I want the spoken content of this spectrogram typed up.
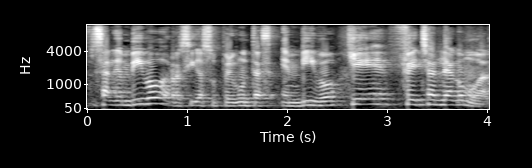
salga en vivo, reciba sus preguntas en vivo, qué fechas le acomodan.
